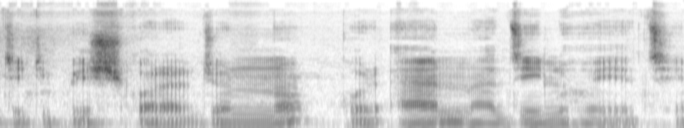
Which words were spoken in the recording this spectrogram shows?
যেটি পেশ করার জন্য কোরআন নাজিল হয়েছে।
